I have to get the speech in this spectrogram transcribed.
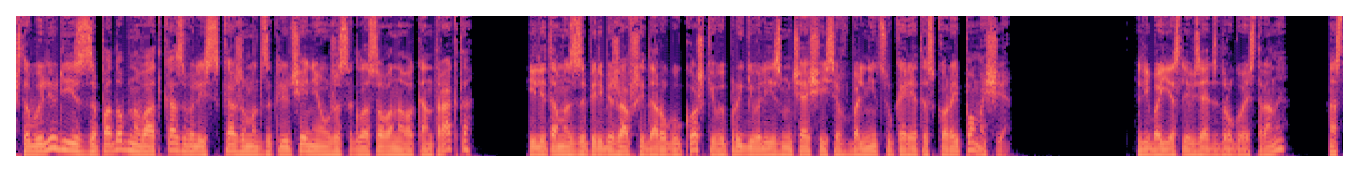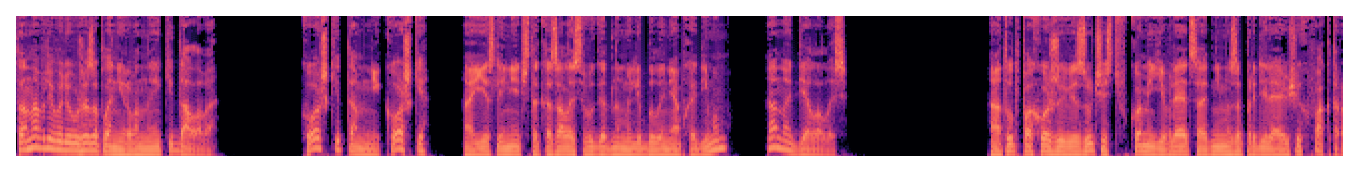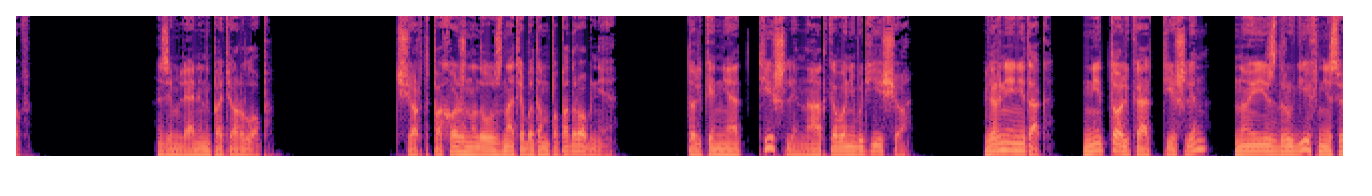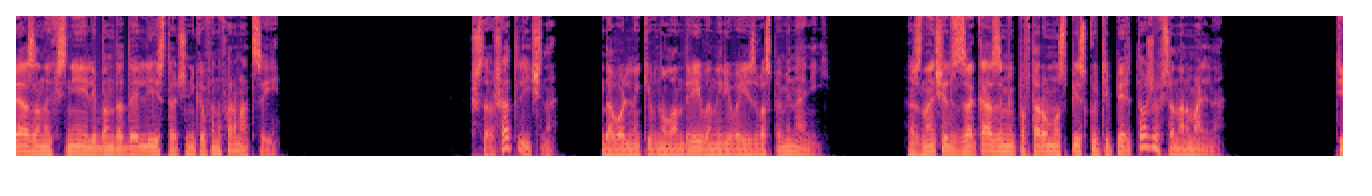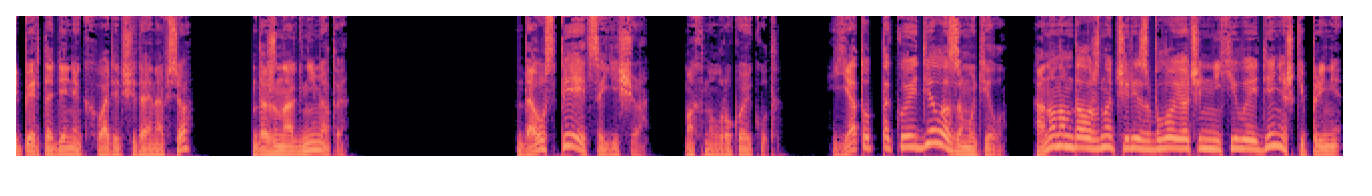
чтобы люди из-за подобного отказывались, скажем, от заключения уже согласованного контракта или там из-за перебежавшей дорогу кошки выпрыгивали из мчащейся в больницу кареты скорой помощи. Либо, если взять с другой стороны, останавливали уже запланированные кидалово. Кошки там не кошки, а если нечто казалось выгодным или было необходимым, оно делалось. А тут, похоже, везучесть в коме является одним из определяющих факторов. Землянин потер лоб. Черт, похоже, надо узнать об этом поподробнее. Только не от Тишлин, а от кого-нибудь еще. Вернее, не так. Не только от Тишлин, но и из других, не связанных с ней или Бандаделли источников информации. Что ж, отлично, довольно кивнул Андрей, выныривая из воспоминаний. Значит, с заказами по второму списку теперь тоже все нормально? Теперь-то денег хватит, считай, на все? Даже на огнеметы? Да успеется еще, махнул рукой Кут. Я тут такое дело замутил. Оно нам должно через Блой очень нехилые денежки прине...»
